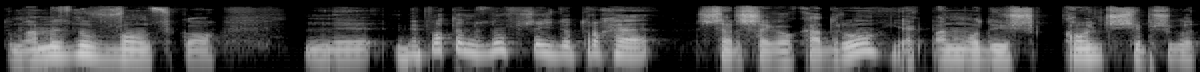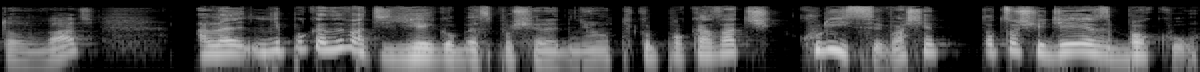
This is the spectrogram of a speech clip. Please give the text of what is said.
tu mamy znów wąsko, y, by potem znów przejść do trochę szerszego kadru, jak pan młody już kończy się przygotowywać, ale nie pokazywać jego bezpośrednio, tylko pokazać kulisy, właśnie to, co się dzieje z boku.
